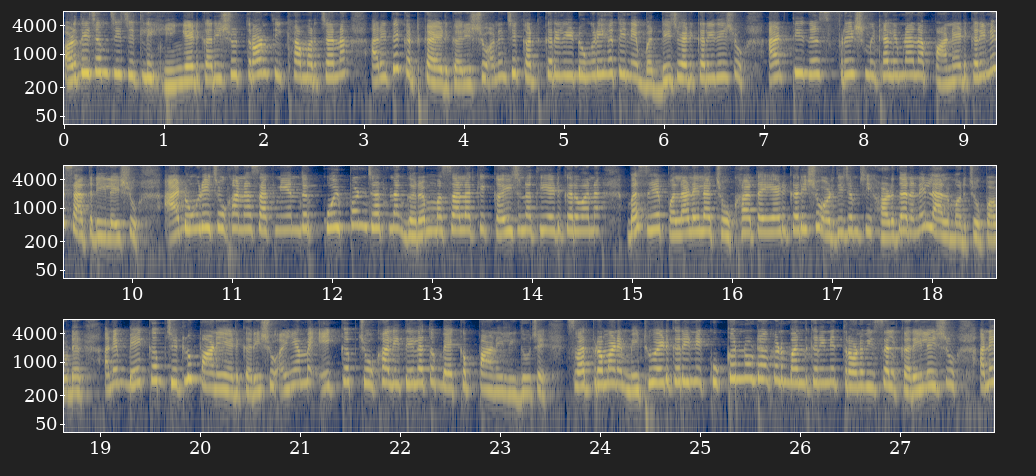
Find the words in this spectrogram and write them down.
અડધી ચમચી જેટલી હિંગ એડ કરીશું. ત્રણ તીખા મરચાના આ રીતે કટકા એડ કરીશું. અને જે કટ કરેલી ડુંગળી હતી ને બધી જ એડ કરી દઈશું. આઠથી દસ ફ્રેશ મીઠા લીમડાના પાન એડ કરીને સાતરી લઈશું. આ ડુંગળી ચોખાના શાકની અંદર કોઈ પણ જાતના ગરમ મસાલા કે કંઈ જ નથી એડ કરવાના. બસ એ પલાળેલા ચોખા હતા એડ કરીશું, અડધી ચમચી હળદર અને લાલ મરચું પાવડર અને બે કપ જેટલું પાણી એડ કરીશું. અહીંયા મેં એક કપ ચોખા લીધેલા તો બે કપ પાણી લીધું છે. સ્વાદ પ્રમાણે મીઠું એડ કરીને કુકરનું ઢાંકણ બંધ કરીને ત્રણ વિસલ કરી લઈશું અને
